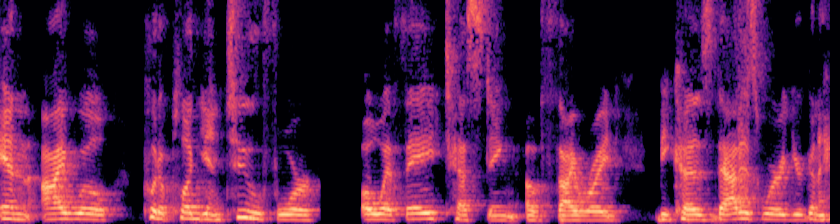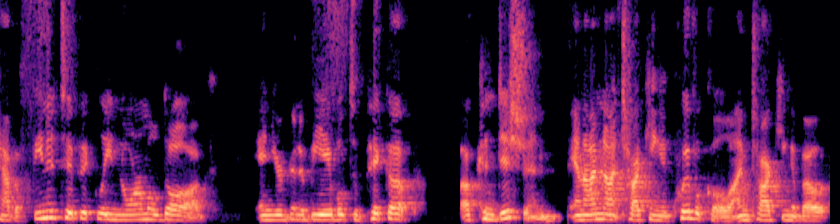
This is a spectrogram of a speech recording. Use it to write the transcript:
And I will put a plug in too for OFA testing of thyroid because that is where you're going to have a phenotypically normal dog and you're going to be able to pick up a condition. And I'm not talking equivocal, I'm talking about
